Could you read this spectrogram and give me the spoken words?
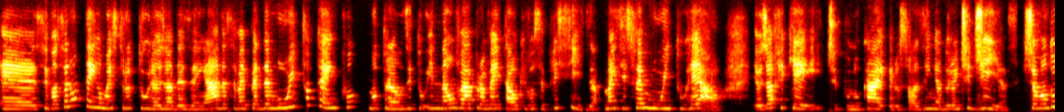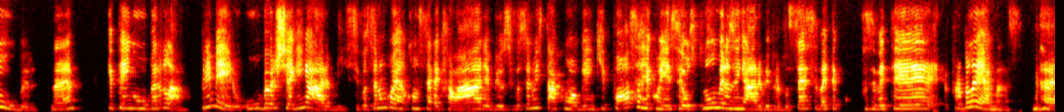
é, é, se você não tem uma estrutura já desenhada, você vai perder muito tempo no trânsito e não vai aproveitar o que você precisa. Mas isso é muito real. Eu já fiquei, tipo, no Cairo sozinha durante dias, chamando Uber, né? que tem Uber lá. Primeiro, o Uber chega em árabe. Se você não consegue falar árabe ou se você não está com alguém que possa reconhecer os números em árabe para você, você vai ter você vai ter problemas, né?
